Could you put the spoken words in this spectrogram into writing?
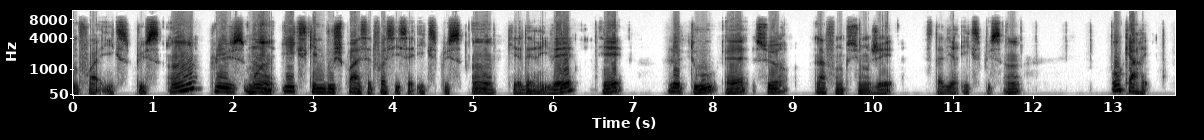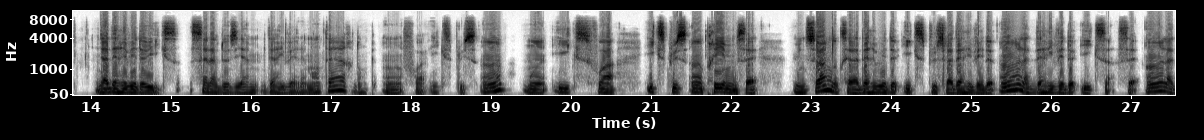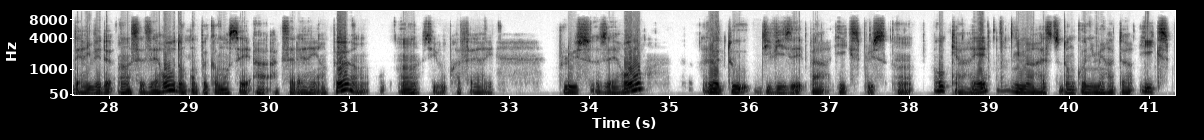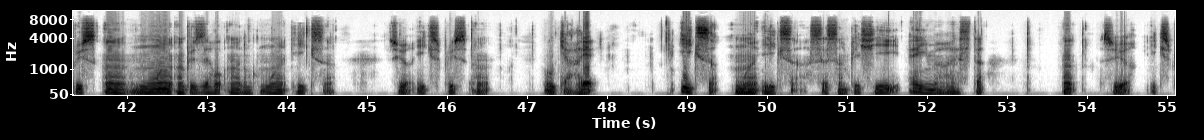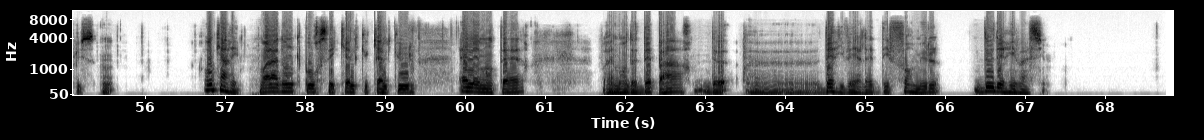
fois x plus 1, plus moins x qui ne bouge pas, et cette fois-ci c'est x plus 1 qui est dérivé, et le tout est sur la fonction g, c'est-à-dire x plus 1 au carré. La dérivée de x, c'est la deuxième dérivée élémentaire, donc 1 fois x plus 1, moins x fois x plus 1 prime, c'est une somme, donc c'est la dérivée de x plus la dérivée de 1, la dérivée de x c'est 1, la dérivée de 1 c'est 0, donc on peut commencer à accélérer un peu, 1 hein. si vous préférez, plus 0, le tout divisé par x plus 1 au carré. Il me reste donc au numérateur x plus 1 moins 1 plus 0, 1, donc moins x sur x plus 1 au carré. x moins x se simplifie et il me reste 1 sur x plus 1 au carré. Voilà donc pour ces quelques calculs élémentaires, vraiment de départ, de euh, dériver à l'aide des formules de dérivation.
